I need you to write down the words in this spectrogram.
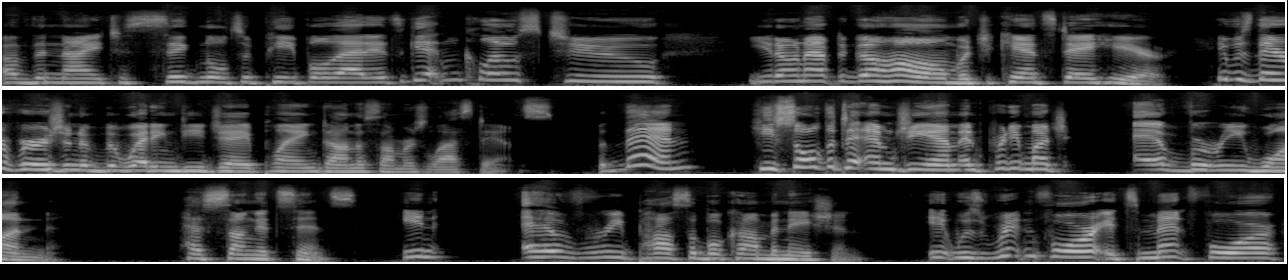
of the night to signal to people that it's getting close to you don't have to go home, but you can't stay here. It was their version of the wedding DJ playing Donna Summer's Last Dance. But then he sold it to MGM, and pretty much everyone has sung it since in every possible combination. It was written for, it's meant for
